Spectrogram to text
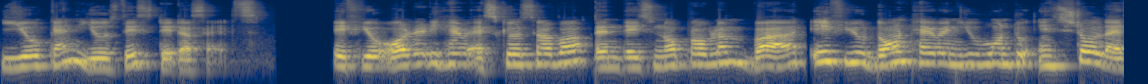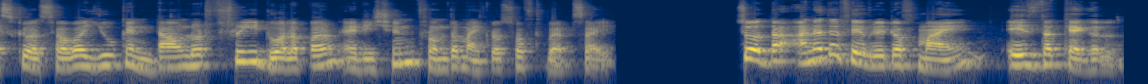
you can use these datasets. If you already have SQL Server, then there is no problem. But if you don't have and you want to install the SQL Server, you can download free developer edition from the Microsoft website. So the another favorite of mine is the Kaggle.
